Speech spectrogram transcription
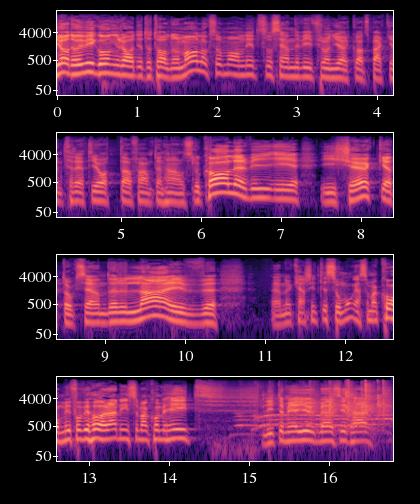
Ja, då är vi igång Radio Total Normal och som vanligt så sänder vi från Götgatsbacken 38 Fountain House-lokaler. Vi är i köket och sänder live. Äh, Ännu kanske inte så många som har kommit. Får vi höra ni som har kommit hit? Lite mer ljudmässigt här.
